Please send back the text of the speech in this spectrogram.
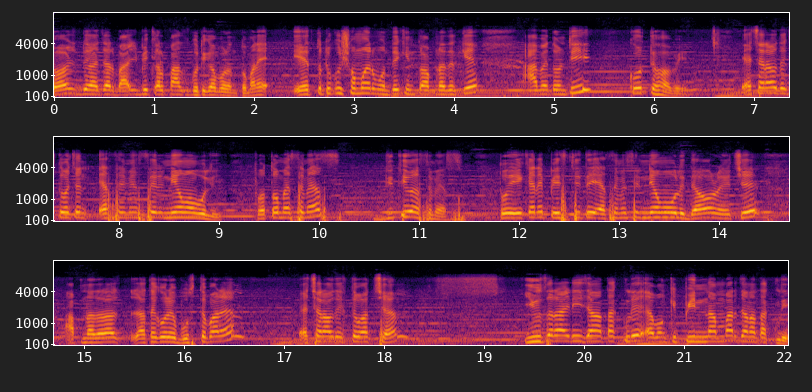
দশ দুই হাজার বাইশ বিকাল পাঁচ ঘটিকা পর্যন্ত। মানে এতটুকু সময়ের মধ্যে কিন্তু আপনাদেরকে আবেদনটি করতে হবে। এছাড়াও দেখতে পাচ্ছেন এস এম এসের নিয়মাবলী। প্রথম এস এম এস দ্বিতীয় এস এম এস তো এখানে পেজটিতে এস এম এসের নিয়মাবলী দেওয়া রয়েছে। আপনারা যাতে করে বুঝতে পারেন, এছাড়াও দেখতে পাচ্ছেন, ইউজার আইডি জানা থাকলে এবং কি পিন নাম্বার জানা থাকলে।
